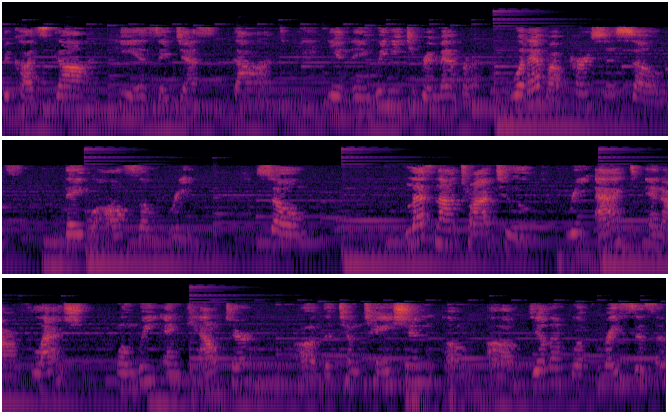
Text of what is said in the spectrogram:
because God, He is a just God. And we need to remember whatever a person sows, they will also reap. So let's not try to react in our flesh when we encounter uh, the temptation of uh, dealing with racism,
